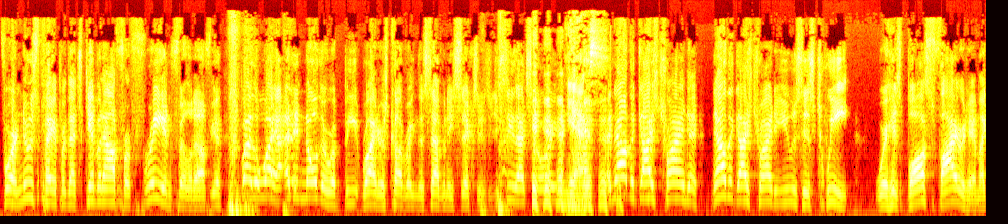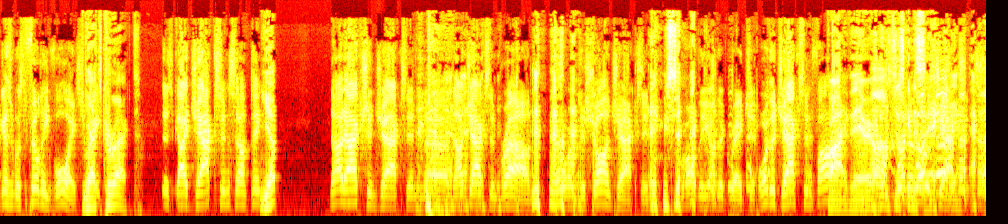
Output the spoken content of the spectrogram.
for a newspaper that's given out for free in Philadelphia. By the way, I didn't know there were beat writers covering the 76ers. Did you see that story? Yes. And now the guy's trying to now the guy's trying to use his tweet where his boss fired him. I guess it was Philly Voice, right? That's correct. This guy Jackson something. Yep. Not Action Jackson, uh, not Jackson Browne, or DeSean Jackson, or all the other great, Ja- or the Jackson Five. Five there. I was just going to those say. Jacksons.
